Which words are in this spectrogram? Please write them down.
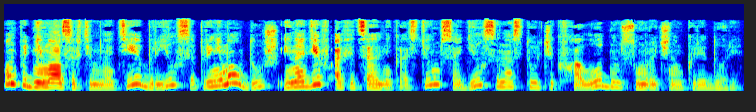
он поднимался в темноте, брился, принимал душ и, надев официальный костюм, садился на стульчик в холодном сумрачном коридоре.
